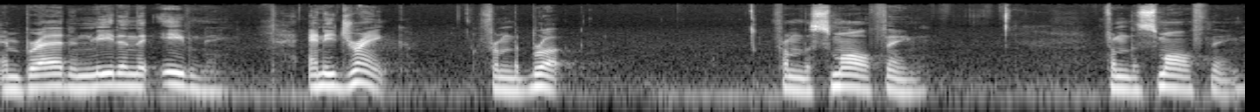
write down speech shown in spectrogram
and bread and meat in the evening. And he drank from the brook, from the small thing, from the small thing.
